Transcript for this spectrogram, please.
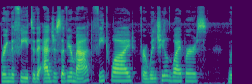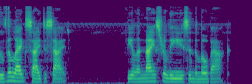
Bring the feet to the edges of your mat, feet wide for windshield wipers. Move the legs side to side. Feel a nice release in the low back.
